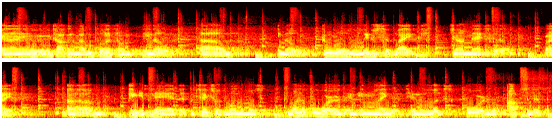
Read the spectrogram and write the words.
and we're talking about, we're pulling from, you know, um, you know, gurus and leadership like John Maxwell, right? Um, he said that potential is one of the most wonderful words in any language, and it looks forward with optimism.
